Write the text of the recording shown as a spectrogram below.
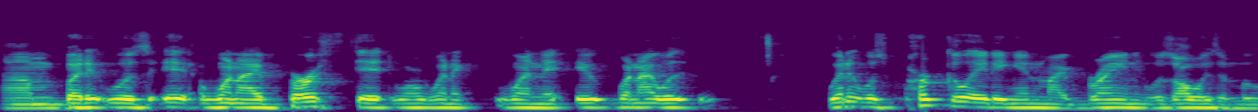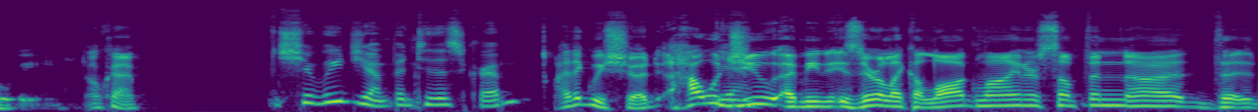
Um, but it was it, when I birthed it, or when it when it, it when I was when it was percolating in my brain, it was always a movie. Okay. Should we jump into the script? I think we should. How would Yeah. you? I mean, is there like a log line or something, uh, the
